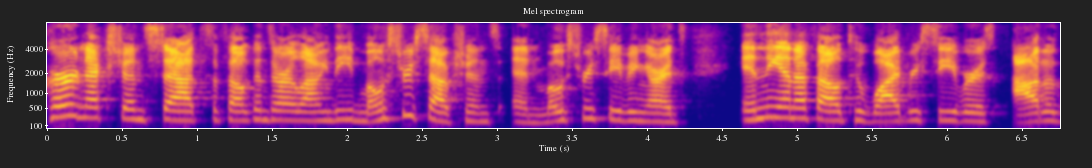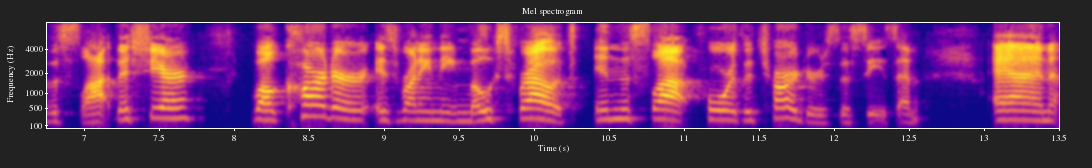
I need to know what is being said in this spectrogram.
Per next gen stats, the Falcons are allowing the most receptions and most receiving yards in the NFL to wide receivers out of the slot this year, while Carter is running the most routes in the slot for the Chargers this season. And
